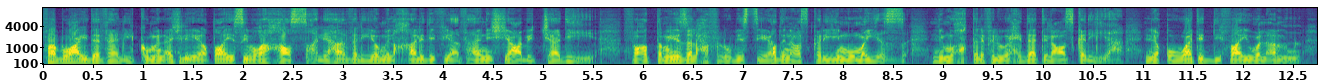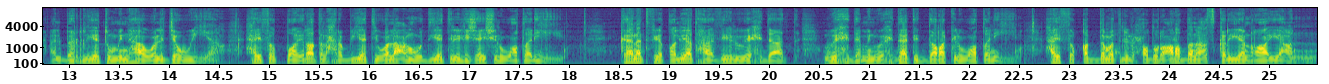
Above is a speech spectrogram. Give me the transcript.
فبعيد ذلك ومن أجل إعطاء صبغة خاصة لهذا اليوم الخالد في أذهان الشعب التشادي فقد تميز الحفل باستعراض عسكري مميز لمختلف الوحدات العسكرية لقوات الدفاع والأمن البرية منها والجوية حيث الطائرات الحربية والعمودية للجيش الوطني. كانت في طليعة هذه الوحدات وحدة من وحدات الدرك الوطني حيث قدمت للحضور عرضا عسكريا رائعا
